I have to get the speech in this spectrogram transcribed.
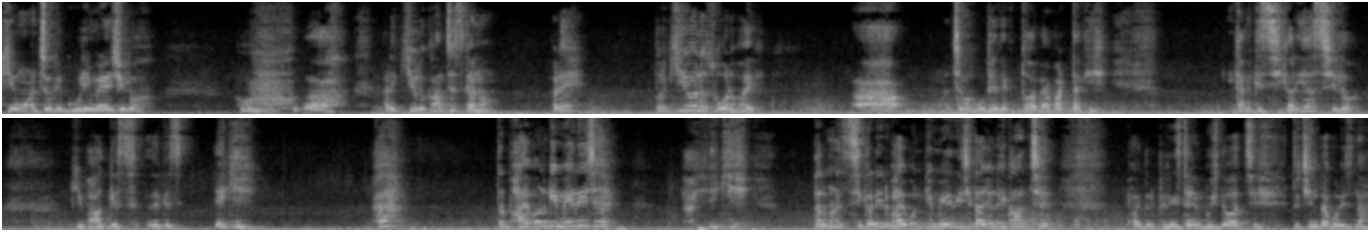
কি মনে হচ্ছে ওকে গুলি মেরেছিল। আহ, আরে কি হলো? কাঁদছিস কেন? আরে তোর কি হলো সোর ভাই? আহ, আচ্ছা আমাকে উঠে দেখতে হবে। ব্যাপারটা কি? এখানে কি শিকারি আসছিল? কি ভাগ্যেস এদেরকে এ কি? হ্যাঁ? তোর ভাই বোনকে মেরে দিয়েছে? এ কি? তার মানে শিকারির ভাই বোনকে মেরে দিয়েছে, তাই জন্যই কাঁদছে। ভাই তোর ফিলিংসটা আমি বুঝতে পারছি। তুই চিন্তা করিস না।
